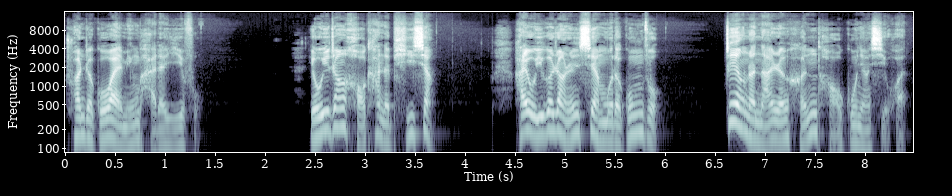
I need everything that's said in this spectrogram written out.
穿着国外名牌的衣服，有一张好看的皮相，还有一个让人羡慕的工作。这样的男人很讨姑娘喜欢，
